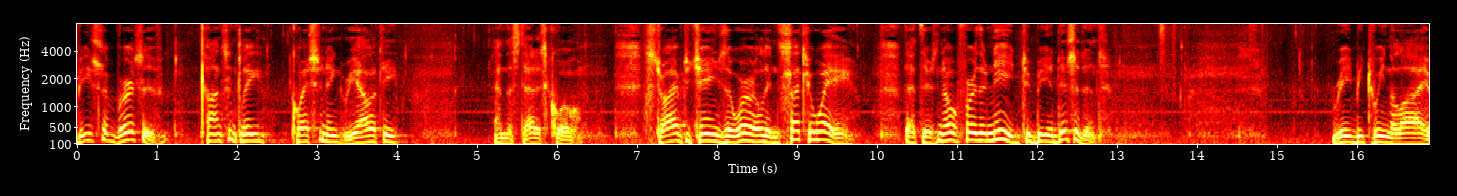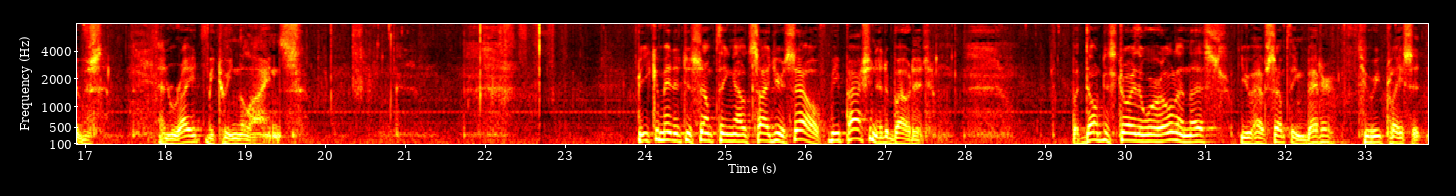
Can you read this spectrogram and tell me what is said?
Be subversive, constantly questioning reality and the status quo. Strive to change the world in such a way that there's no further need to be a dissident. Read between the lives and write between the lines. Be committed to something outside yourself. Be passionate about it. But don't destroy the world unless you have something better to replace it.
